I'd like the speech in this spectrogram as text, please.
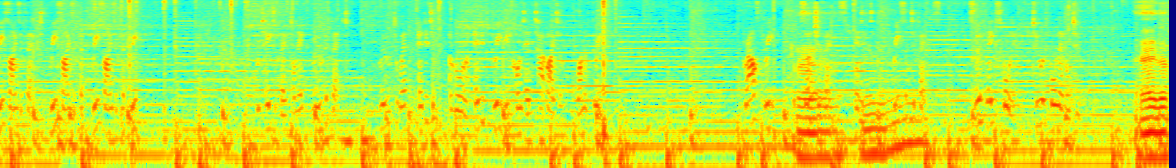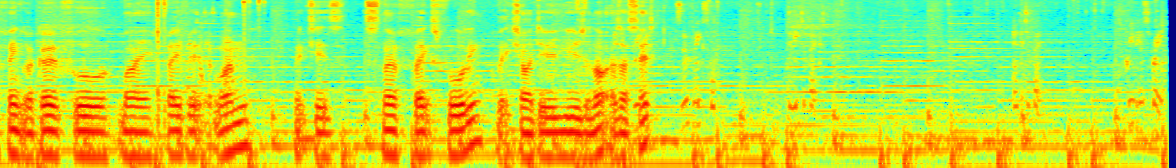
Resize effect. Resize effect. Resize effect. Re- rotate effect on it. Move effect. Move to web. Edit. Aurora. Edit 3D content tab item. One of three. Browse three. Search effects. Edit. Recent effects. Snowflakes falling. Two of four level two. And I think I'll go for my favourite one, which is Snowflakes Falling, which I do use a lot, as I said. Snowflakes fall. Delete effect. Frame.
